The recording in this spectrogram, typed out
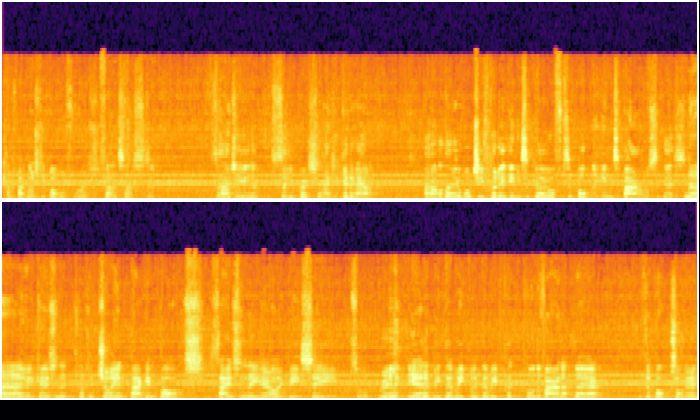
comes back nicely bottled for us. Fantastic. So how do you? Silly question. How do you get it out? Out of there. What do you put it in to go off to bottling? Into barrels, I guess. or- No, it goes in a, like a giant bagging box, thousand litre IBC sort of. Really? Yeah, that we that we that we put, pull the van up there with the box on it.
